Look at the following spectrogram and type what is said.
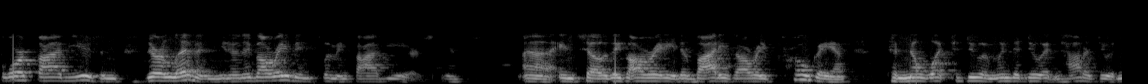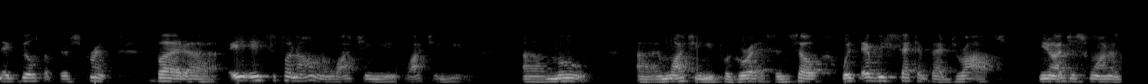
four or five years, and they're 11. You know, they've already been swimming five years, and uh, and so they've already their body's already programmed to know what to do and when to do it and how to do it, and they've built up their strength. But uh, it, it's phenomenal watching you watching you uh, move uh, and watching you progress. And so with every second that drops, you know, I just want to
